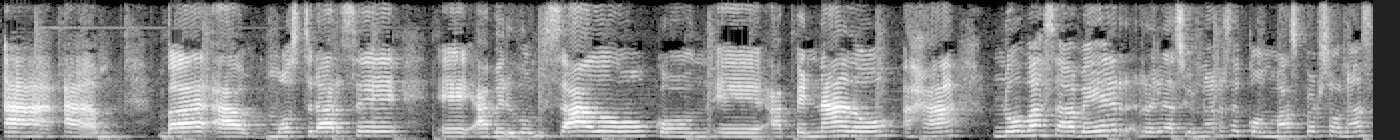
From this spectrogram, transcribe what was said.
va a mostrarse eh, avergonzado, con, eh, apenado, ajá, no va a saber relacionarse con más personas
